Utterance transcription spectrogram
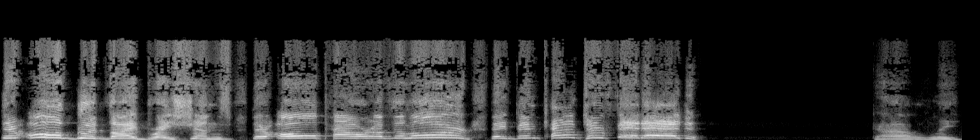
They're all good vibrations. They're all power of the Lord. They've been counterfeited. Golly.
